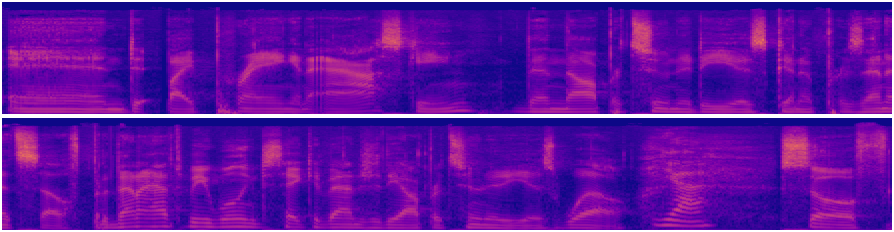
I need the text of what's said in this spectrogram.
And by praying and asking, then the opportunity is going to present itself. But then I have to be willing to take advantage of the opportunity as well. Yeah. So if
